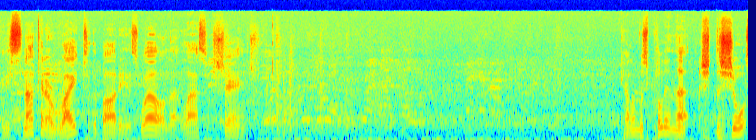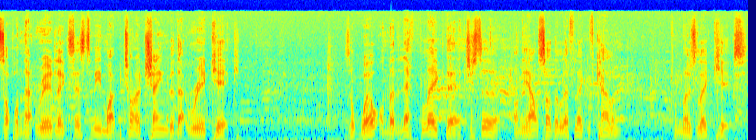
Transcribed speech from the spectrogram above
And he snuck in a right to the body as well in that last exchange. Callum was pulling that sh the shorts up on that rear leg. Says to me he might be trying to chamber that rear kick. There's a welt on the left leg there, just uh, on the outside of the left leg of Callum from those leg kicks.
